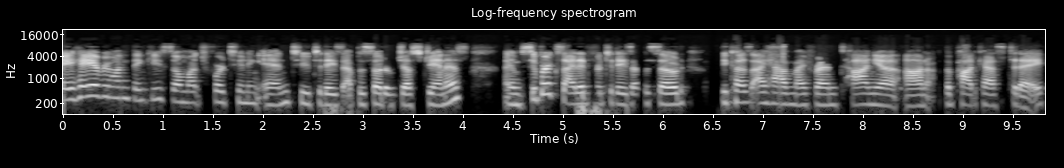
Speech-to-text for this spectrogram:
Hey, hey, everyone. Thank you so much for tuning in to today's episode of Just Janice. I'm super excited for today's episode because I have my friend Tanya on the podcast today.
